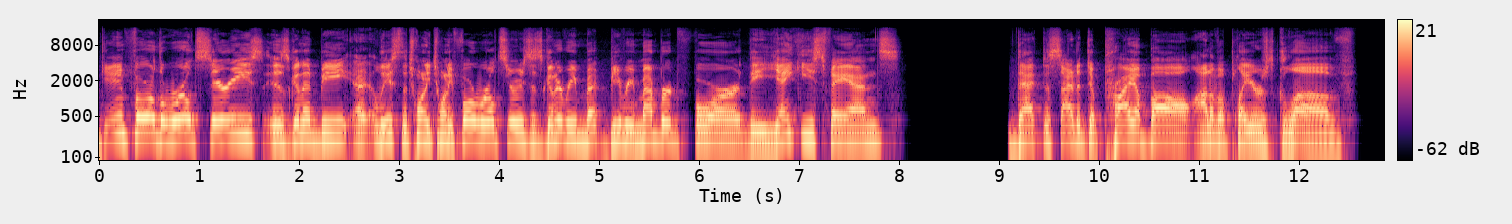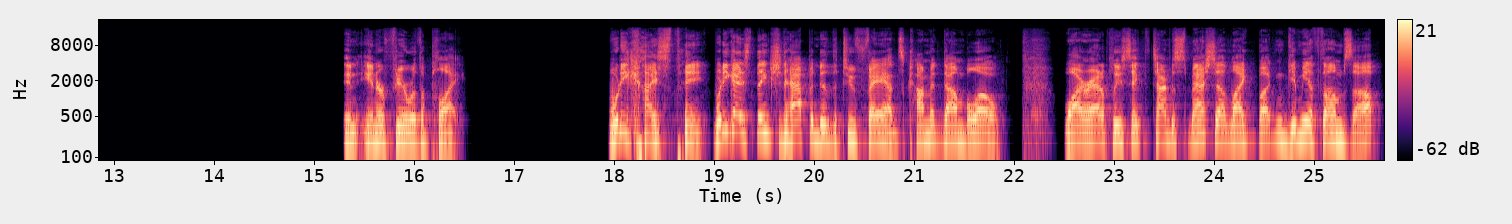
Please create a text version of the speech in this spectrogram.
Game four of the World Series is going to be, at least the 2024 World Series is going to re- be remembered for the Yankees fans that decided to pry a ball out of a player's glove and interfere with a play. What do you guys think? What do you guys think should happen to the two fans? Comment down below. While you're at it, please take the time to smash that like button. Give me a thumbs up.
